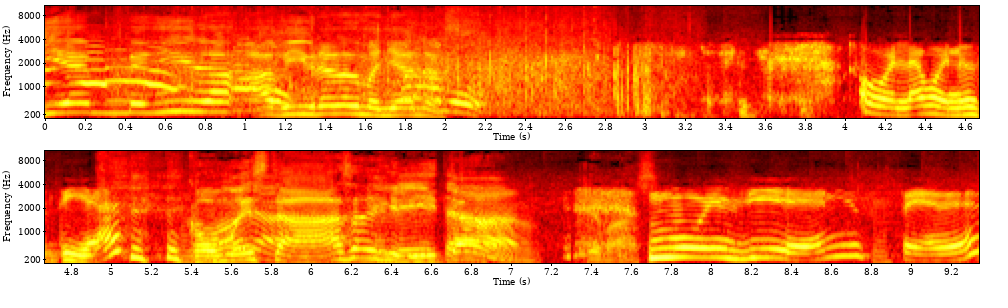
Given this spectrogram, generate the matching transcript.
bienvenida a Vibra en las Mañanas. Hola, buenos días. ¿Cómo estás, Angelita? ¿Qué más? Muy bien, ¿y ustedes?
